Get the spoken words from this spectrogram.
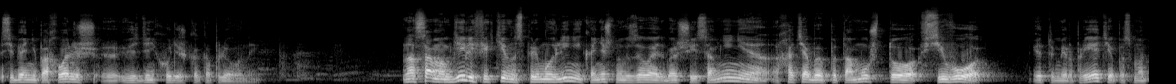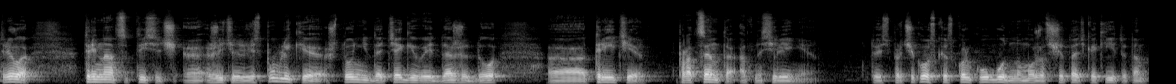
себя не похвалишь, э, весь день ходишь как оплеванный. На самом деле эффективность прямой линии, конечно, вызывает большие сомнения, хотя бы потому, что всего это мероприятие посмотрело 13 тысяч э, жителей республики, что не дотягивает даже до э, трети процента от населения. То есть Прочаковская сколько угодно может считать какие-то там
